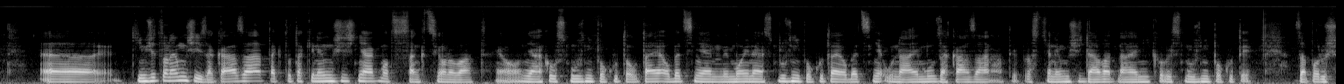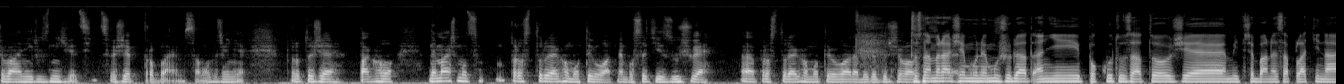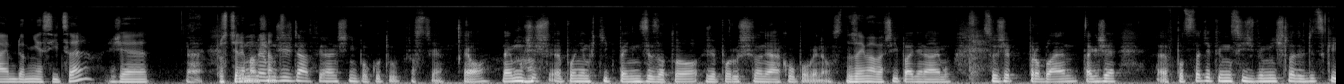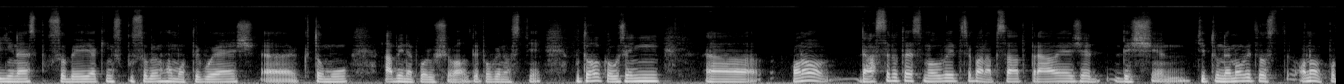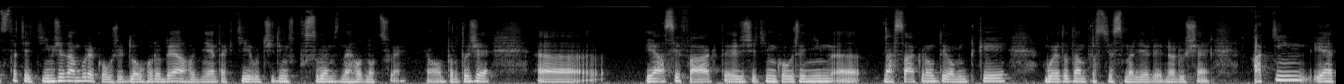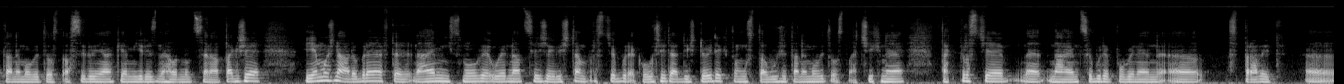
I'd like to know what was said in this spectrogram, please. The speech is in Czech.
tím, že to nemůžeš zakázat, tak to taky nemůžeš nějak moc sankcionovat. Jo? Nějakou smluvní pokutou. Ta je obecně, mimo jiné, smluvní pokuta je obecně u nájmu zakázána. Ty prostě nemůžeš dávat nájemníkovi smluvní pokuty za porušování různých věcí, což je problém samozřejmě, protože pak ho nemáš moc prostoru, jak ho motivovat, nebo se ti zužuje eh, prostor, jak ho motivovat, aby dodržoval. To znamená, že mu nemůžu dát ani pokutu za to, že mi třeba nezaplatí nájem do měsíce? Že ne, prostě nemám nemůžeš šanci. dát finanční pokutu prostě, jo. Nemůžeš Aha. po něm chtít peníze za to, že porušil nějakou povinnost. Zajímavé. V případě nájmu, což je problém, takže eh, v podstatě ty musíš vymýšlet vždycky jiné způsoby, jakým způsobem ho motivuješ eh, k tomu, aby neporušoval ty povinnosti. U toho kouření ono dá se do té smlouvy třeba napsat právě, že když ti tu nemovitost, ono v podstatě tím, že tam bude kouřit dlouhodobě a hodně, tak ti určitým způsobem znehodnocuje. Jo? Protože uh, je asi fakt, že tím kouřením uh, nasáknou ty omítky, bude to tam prostě smrdět jednoduše. A tím je ta nemovitost asi do nějaké míry znehodnocena. Takže je možná dobré v té nájemní smlouvě ujednat si, že když tam prostě bude kouřit a když dojde k tomu stavu, že ta nemovitost načichne, tak prostě eh, nájemce bude povinen eh, spravit eh,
